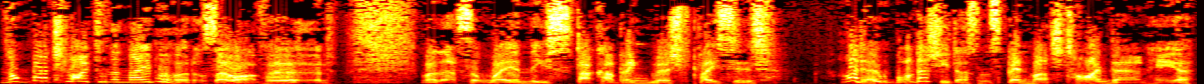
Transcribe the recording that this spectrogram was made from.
Not much liked in the neighbourhood, or so I've heard. Well, that's the way in these stuck-up English places. I don't wonder she doesn't spend much time down here.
